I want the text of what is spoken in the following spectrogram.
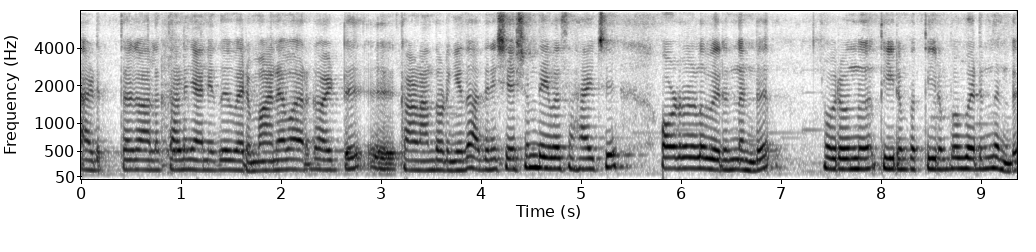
അടുത്ത കാലത്താണ് ഞാനിത് വരുമാന മാർഗമായിട്ട് കാണാൻ തുടങ്ങിയത്. അതിനുശേഷം ദൈവം സഹായിച്ച് ഓർഡറുകൾ വരുന്നുണ്ട്. ഓരോന്ന് തീരുമ്പോൾ തീരുമ്പോൾ വരുന്നുണ്ട്.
